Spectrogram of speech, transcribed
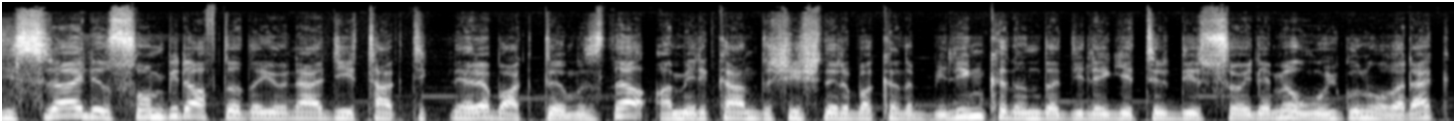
İsrail'in son bir haftada yöneldiği taktiklere baktığımızda Amerikan Dışişleri Bakanı Blinken'ın da dile getirdiği söyleme uygun olarak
